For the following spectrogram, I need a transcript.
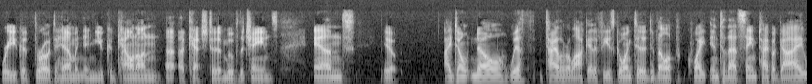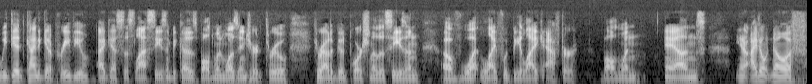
where you could throw it to him and, and you could count on a, a, catch to move the chains. And you know, I don't know with Tyler Lockett if he's going to develop quite into that same type of guy. We did kind of get a preview, I guess, this last season because Baldwin was injured through throughout a good portion of the season of what life would be like after Baldwin. And you know, I don't know if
